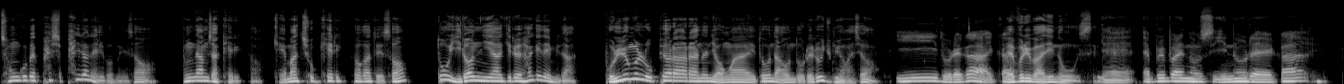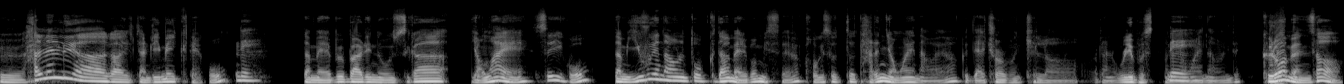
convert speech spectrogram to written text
1988년 앨범에서 상남자 캐릭터 개마초 캐릭터가 돼서 또 이런 이야기를 하게 됩니다. 볼륨을 높여라라는 영화에도 나온 노래로 유명하죠. 이 노래가 그러니까 Everybody Knows. 네, Everybody Knows 이 노래가 그 할렐루야가 일단 리메이크되고 네. 그다음에 Everybody Knows가 영화에 쓰이고 그다음 이후에 나오는 또 그다음 앨범이 있어요. 거기서 또 다른 영화에 나와요. 그 Natural Born Killer라는 올리버 스톤 네. 영화에 나오는데 그러면서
